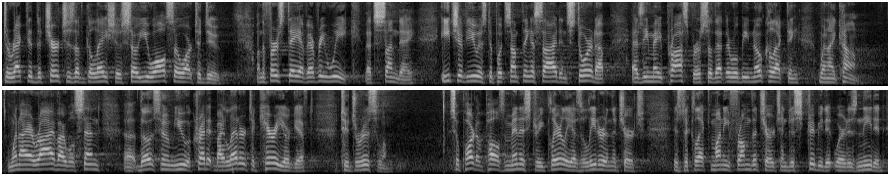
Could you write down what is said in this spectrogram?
directed the churches of Galatia, so you also are to do. On the first day of every week, that's Sunday, each of you is to put something aside and store it up as he may prosper, so that there will be no collecting when I come. When I arrive, I will send uh, those whom you accredit by letter to carry your gift to Jerusalem. So, part of Paul's ministry, clearly as a leader in the church, is to collect money from the church and distribute it where it is needed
